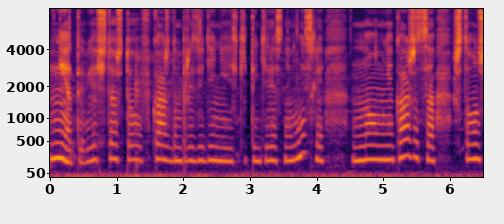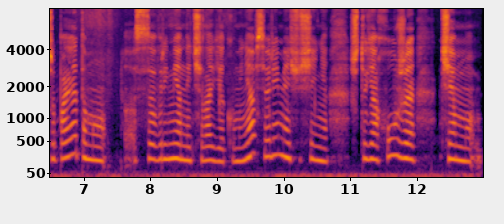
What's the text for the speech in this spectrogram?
Нет, я считаю, что в каждом произведении есть какие-то интересные мысли, но мне кажется, что он же поэтому э, современный человек. У меня все время ощущение, что я хуже чем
